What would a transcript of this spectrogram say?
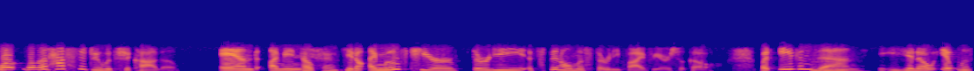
Well, well, it has to do with Chicago. And I mean, Okay. you know, I moved here 30 it's been almost 35 years ago. But even Mhm. then, you know, it was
